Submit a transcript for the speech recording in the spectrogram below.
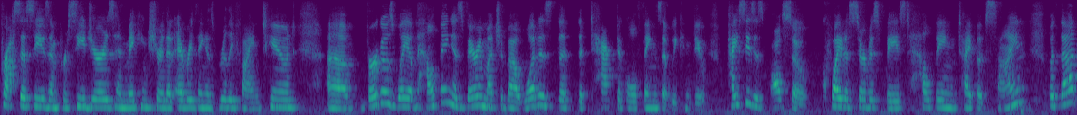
processes and procedures and making sure that everything is really fine tuned. Um, Virgo's way of helping is very much about what is the, the tactical things that we can do. Pisces is also quite a service based helping type of sign, but that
